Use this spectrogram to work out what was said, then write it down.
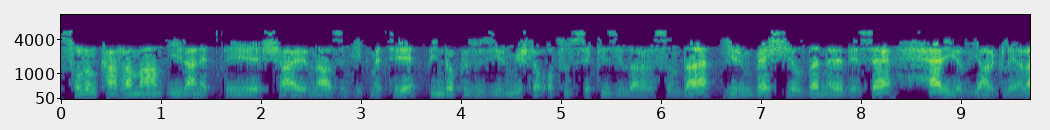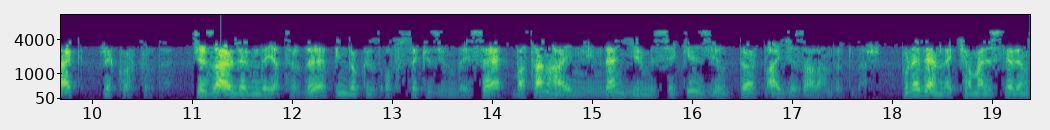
Solun kahraman ilan ettiği şair Nazım Hikmet'i 1923 ile 38 yıllar arasında 25 yılda neredeyse her yıl yargılayarak rekor kırdı. Cezaevlerinde yatırdı. 1938 yılında ise vatan hainliğinden 28 yıl 4 ay cezalandırdılar. Bu nedenle Kemalistlerin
